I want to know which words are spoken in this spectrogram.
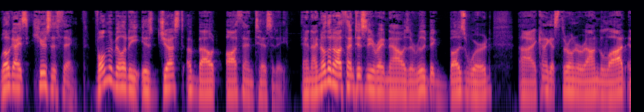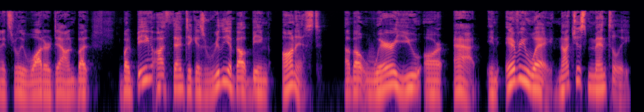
Well, guys, here's the thing. Vulnerability is just about authenticity. And I know that authenticity right now is a really big buzzword. Uh, it kind of gets thrown around a lot and it's really watered down, but but being authentic is really about being honest about where you are at in every way, not just mentally,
